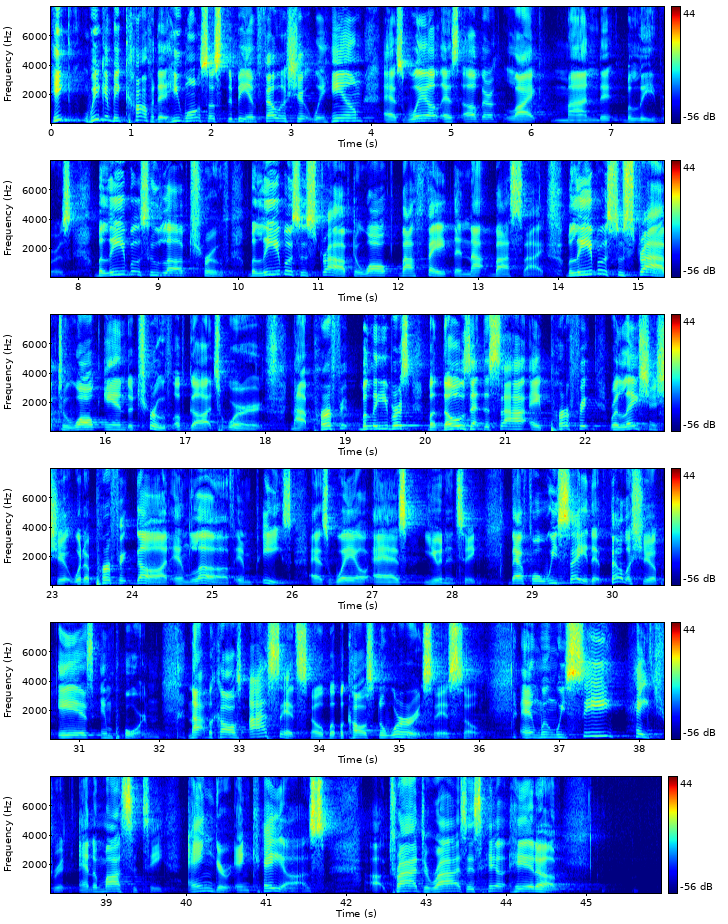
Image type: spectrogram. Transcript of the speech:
he, we can be confident He wants us to be in fellowship with Him as well as other like minded believers. Believers who love truth. Believers who strive to walk by faith and not by sight. Believers who strive to walk in the truth of God's word. Not perfect believers, but those that desire a perfect relationship with a perfect God in love and peace as well as unity. Therefore, we say that fellowship is important, not because I said so, but because the word says so. And when we see hatred, animosity, anger, and chaos uh, trying to rise its he- head up,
